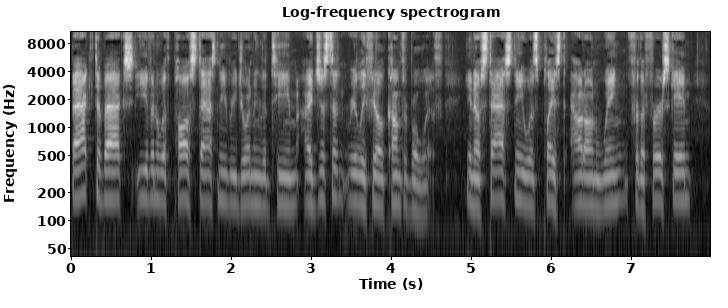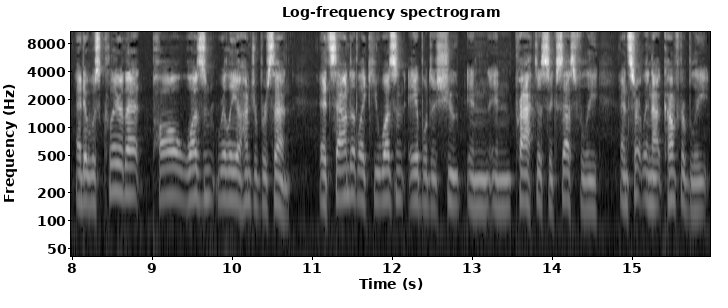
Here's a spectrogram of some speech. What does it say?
Back to backs, even with Paul Stastny rejoining the team, I just didn't really feel comfortable with. You know, Stastny was placed out on wing for the first game, and it was clear that Paul wasn't really 100%. It sounded like he wasn't able to shoot in, in practice successfully, and certainly not comfortably.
